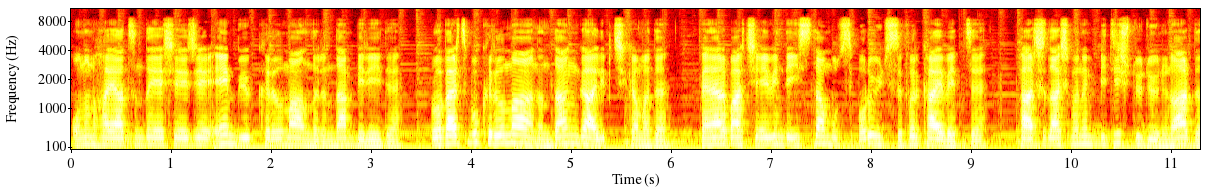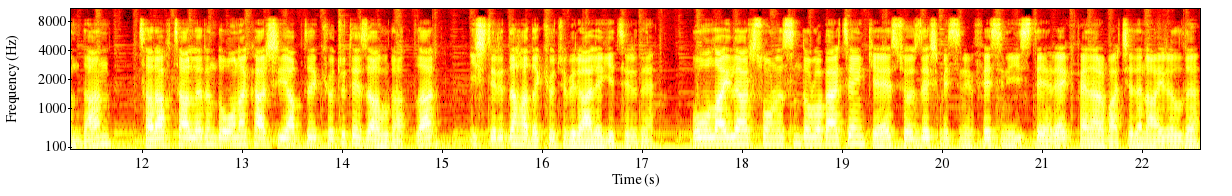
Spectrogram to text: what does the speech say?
onun hayatında yaşayacağı en büyük kırılma anlarından biriydi. Robert bu kırılma anından galip çıkamadı. Fenerbahçe evinde İstanbul Spor'u 3-0 kaybetti. Karşılaşmanın bitiş düdüğünün ardından taraftarların da ona karşı yaptığı kötü tezahüratlar işleri daha da kötü bir hale getirdi. Bu olaylar sonrasında Robert Enke sözleşmesinin fesini isteyerek Fenerbahçe'den ayrıldı.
